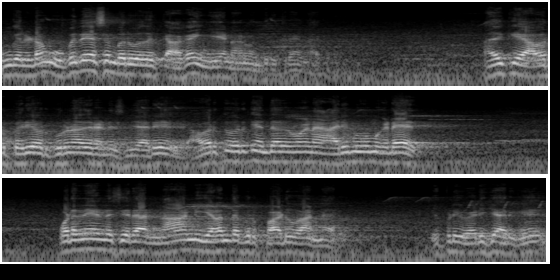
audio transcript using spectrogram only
உங்களிடம் உபதேசம் பெறுவதற்காக இங்கே நான் வந்திருக்கிறேன். அதுக்கு அவர் பெரியவர் குருநாதர் என்ன செஞ்சார்? அவருக்கு அவருக்கு எந்த விதமான அறிமுகமும் கிடையாது. உடனே என்ன செய்கிறார் நான் இறந்த பிற்பாடு வான்னார் எப்படி வேடிக்கையாக இருக்குது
